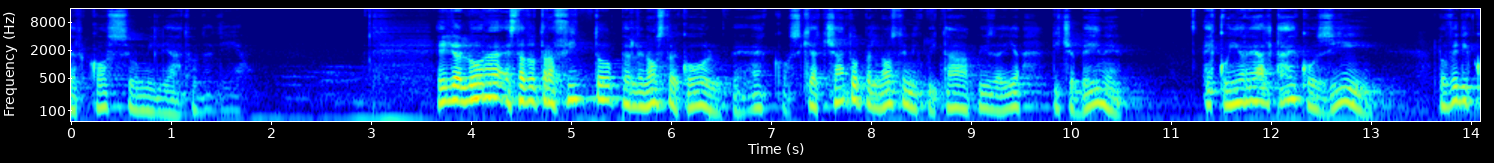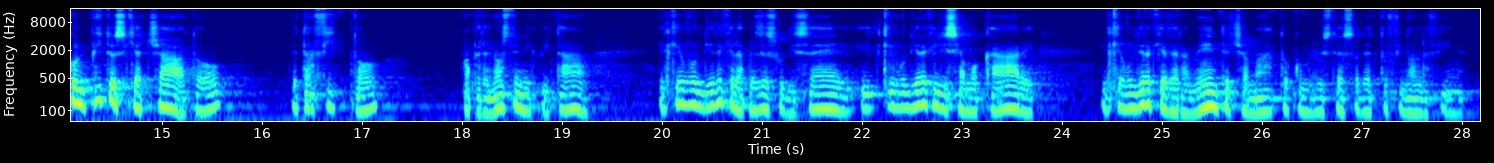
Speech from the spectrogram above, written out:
percosso e umiliato da Dio. Egli allora è stato trafitto per le nostre colpe, ecco, schiacciato per le nostre iniquità. Qui Isaia dice bene, ecco, in realtà è così. Lo vedi colpito e schiacciato e trafitto, ma per le nostre iniquità, il che vuol dire che l'ha presa su di sé, il che vuol dire che gli siamo cari, il che vuol dire che veramente ci ha amato, come lui stesso ha detto fino alla fine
